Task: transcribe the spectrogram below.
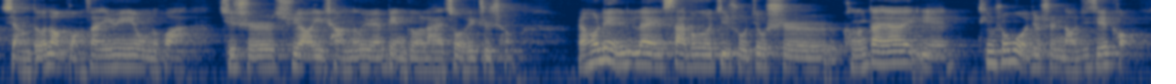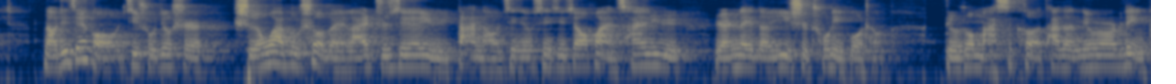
想得到广泛运用的话，其实需要一场能源变革来作为支撑。然后另一类赛博格技术就是可能大家也听说过，就是脑机接口。脑机接口技术就是使用外部设备来直接与大脑进行信息交换，参与人类的意识处理过程。比如说马斯克他的 Neuralink，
